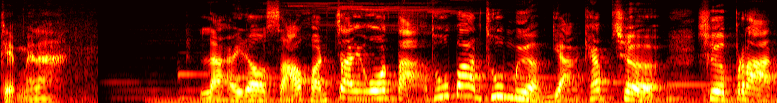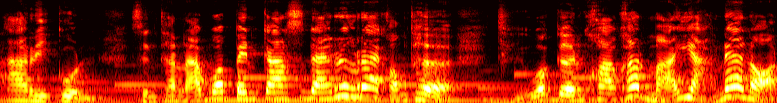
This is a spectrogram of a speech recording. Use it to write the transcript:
เจ็บไหมล่ะและไอดอลสาวขวัญใจโอตะทั่วบ้านทั่วเมืองอย่างแคปเชอร์ เชอร์ปราณอารีกุล ซึ่งถ้านับว่าเป็นการแสดงเรื่องแรกของเธอ ถือว่าเกินความคาดหมายอย่างแน่นอน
